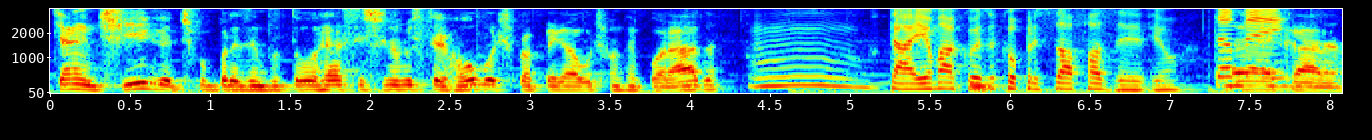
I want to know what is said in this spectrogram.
que é antiga, tipo, por exemplo, eu tô reassistindo Mr. Robot pra pegar a última temporada. Hum, Tá aí uma coisa que eu precisava fazer, viu? também. É, cara,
